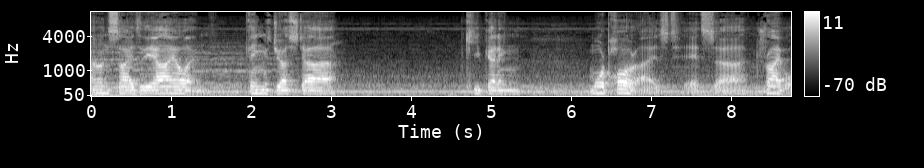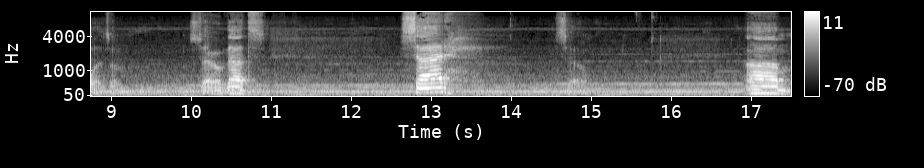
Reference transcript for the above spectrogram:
own sides of the aisle and things just uh, keep getting more polarized. It's uh, tribalism. So that's sad. So, um,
